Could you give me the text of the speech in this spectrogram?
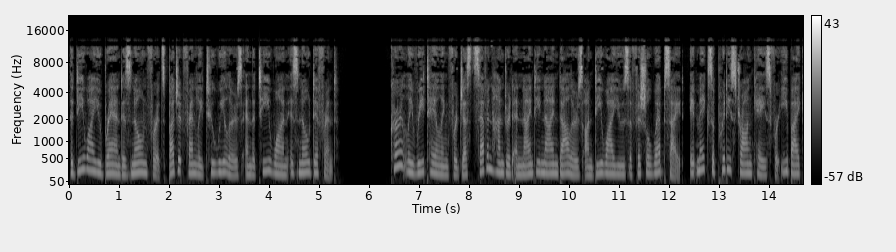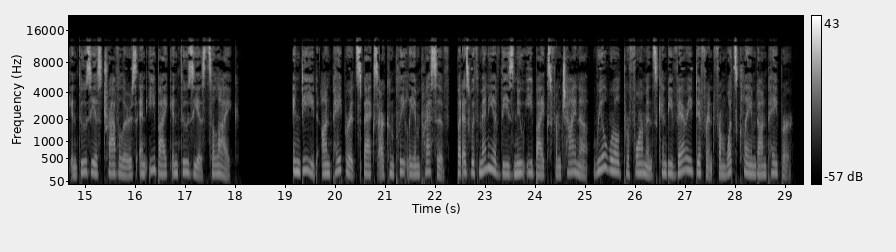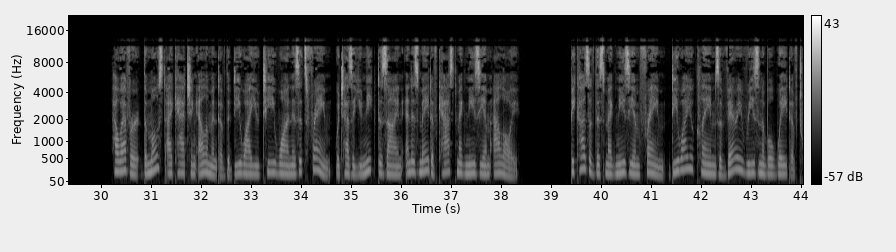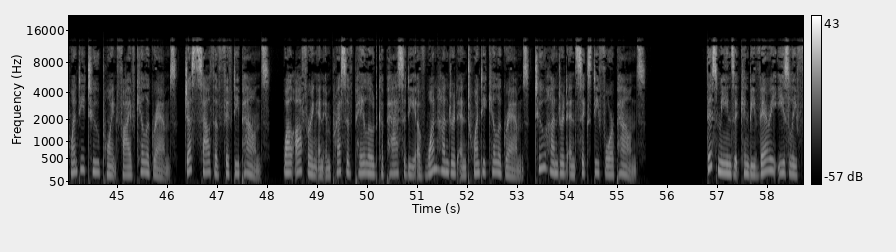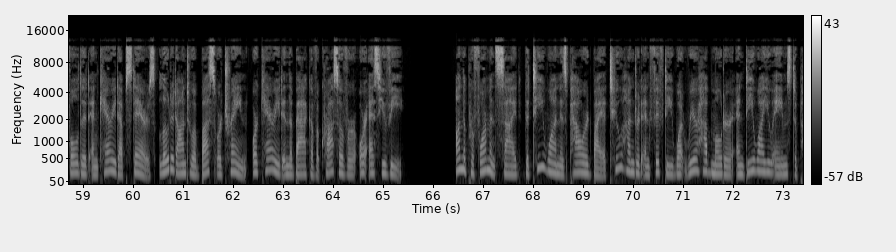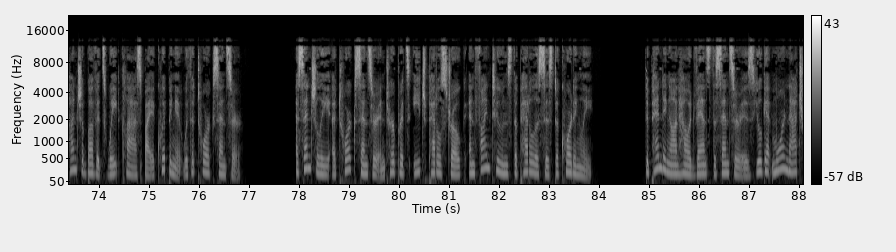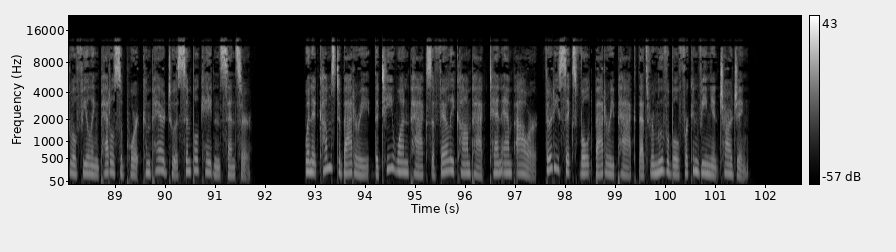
the DYU brand is known for its budget-friendly two-wheelers and the T1 is no different. Currently retailing for just $799 on DYU's official website, it makes a pretty strong case for e-bike enthusiast travelers and e-bike enthusiasts alike. Indeed, on paper its specs are completely impressive, but as with many of these new e-bikes from China, real-world performance can be very different from what's claimed on paper. However, the most eye-catching element of the DYU T1 is its frame, which has a unique design and is made of cast magnesium alloy. Because of this magnesium frame, DYU claims a very reasonable weight of 22.5 kilograms, just south of 50 pounds while offering an impressive payload capacity of 120 kilograms 264 pounds. This means it can be very easily folded and carried upstairs, loaded onto a bus or train, or carried in the back of a crossover or SUV. On the performance side, the T1 is powered by a 250-watt rear hub motor and DYU aims to punch above its weight class by equipping it with a torque sensor. Essentially, a torque sensor interprets each pedal stroke and fine-tunes the pedal assist accordingly. Depending on how advanced the sensor is you'll get more natural-feeling pedal support compared to a simple cadence sensor. When it comes to battery, the T1 packs a fairly compact 10 amp hour, 36 volt battery pack that's removable for convenient charging.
